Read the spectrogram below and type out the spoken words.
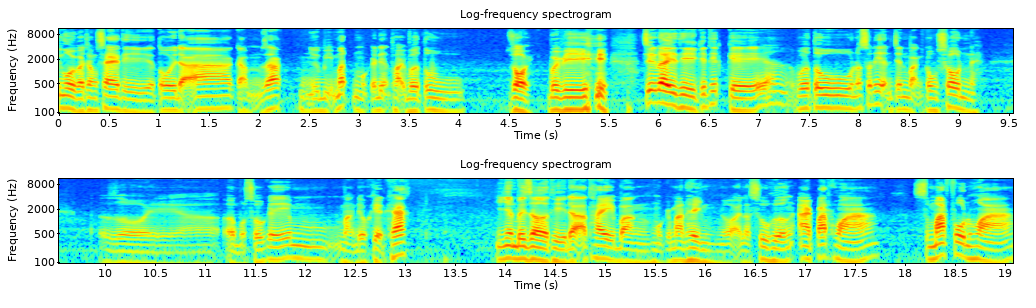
ngồi vào trong xe thì tôi đã cảm giác như bị mất một cái điện thoại Vertu rồi. Bởi vì trước đây thì cái thiết kế Vertu nó xuất hiện trên bảng console này rồi ờ, ở một số cái mảng điều khiển khác. Tuy nhiên bây giờ thì đã thay bằng một cái màn hình gọi là xu hướng iPad hóa smartphone hóa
